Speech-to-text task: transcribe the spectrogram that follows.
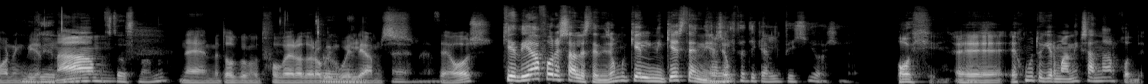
Morning Vietnam, Vietnam, Αυτό θυμάμαι. ναι, με το, το φοβερό το Robin Robin, Williams, ε, ναι. θεός. Και διάφορες άλλες ταινίες, έχουμε και ελληνικές ταινίες. Καλή ήταν και καλή τύχη, όχι. Όχι, ε, έχουμε το Γερμανοί ξανάρχονται,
